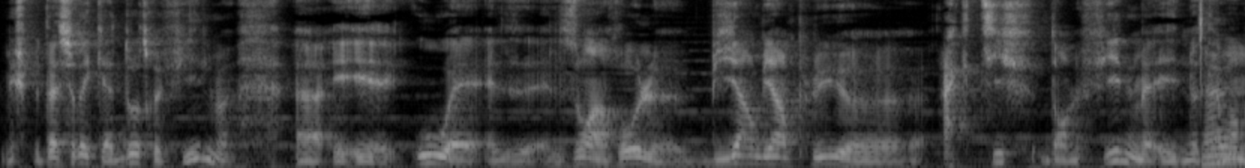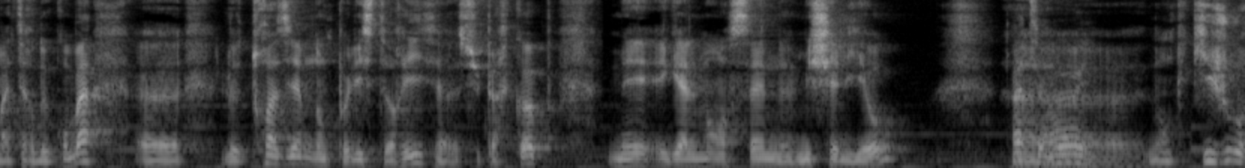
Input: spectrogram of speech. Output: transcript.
mais je peux t'assurer qu'il y a d'autres films euh, et, où elles, ont un rôle bien bien plus euh, actif dans le film, et notamment en matière de combat. Euh, le troisième, donc Police Story, Super Cop, met également en scène Michel Yeoh, ah, donc, qui joue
